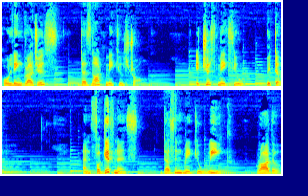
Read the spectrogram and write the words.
Holding grudges does not make you strong, it just makes you bitter. And forgiveness doesn't make you weak, rather,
